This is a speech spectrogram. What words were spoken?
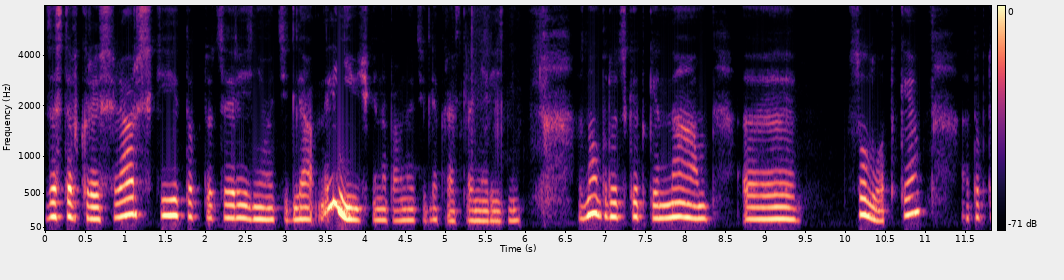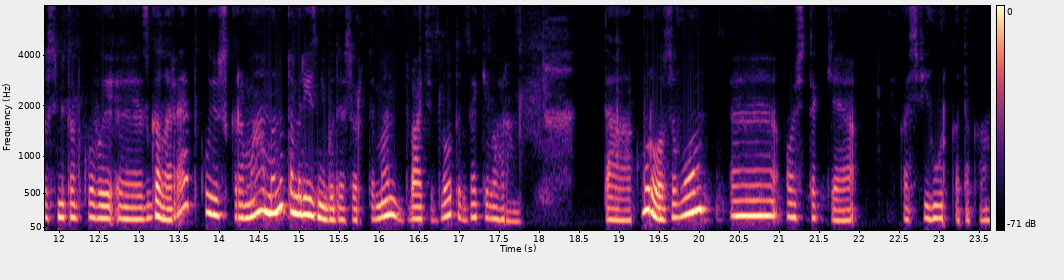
заставки шлярські, тобто це різні оці для лініючки, напевно, ці для креслення різні. Знову будуть скидки на е, солодке. Тобто сметанковий е, з галареткою, з кремами. Ну, там різний буде асортимент, 20 злотих за кілограм. Так, морозиво. Е, ось таке, якась фігурка така.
